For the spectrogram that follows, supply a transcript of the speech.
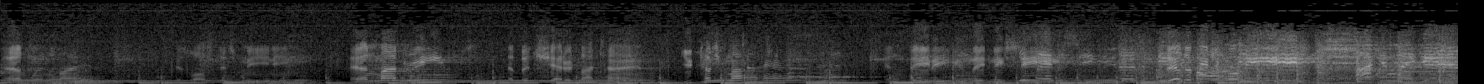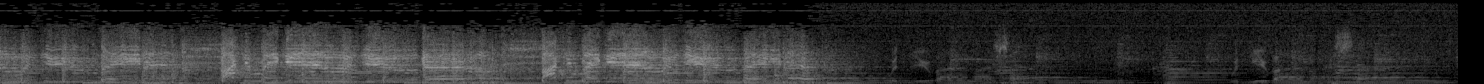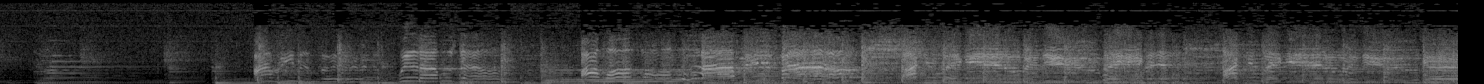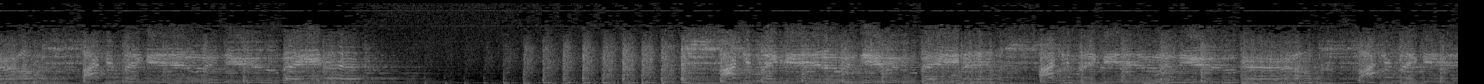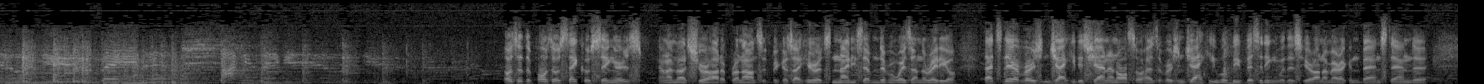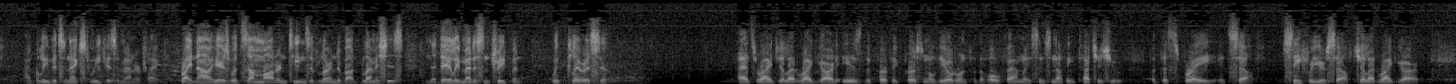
And when life has lost its meaning and my dreams have been shattered by time, you touched my hand Those are the Pozo Seco singers, and I'm not sure how to pronounce it because I hear it's 97 different ways on the radio. That's their version. Jackie DeShannon also has a version. Jackie will be visiting with us here on American Bandstand. Uh, I believe it's next week, as a matter of fact. Right now, here's what some modern teens have learned about blemishes and the daily medicine treatment with Clearasil. That's right. Gillette Right Guard is the perfect personal deodorant for the whole family since nothing touches you but the spray itself. See for yourself. Gillette Right Guard.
